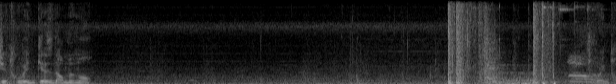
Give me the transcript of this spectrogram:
J'ai trouvé une caisse d'armement. Je vois une... tr-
